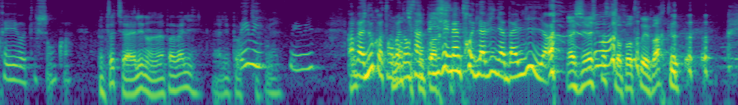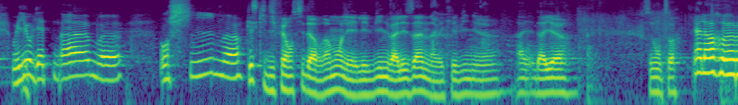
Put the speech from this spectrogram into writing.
très touchant. Quoi. Donc toi, tu es allé dans la Napa Valley à l'époque. Oui, oui, oui, oui. Ah bah nous, quand on va dans un pays, j'ai même trop de la vigne à Bali. hein. Ah, je, pense que tu en trouver partout. Oui, au Vietnam, euh, en Chine. Qu'est-ce qui différencie d'ailleurs vraiment les, les vignes valaisannes avec les vignes euh, aille- d'ailleurs, selon toi? Alors, euh,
